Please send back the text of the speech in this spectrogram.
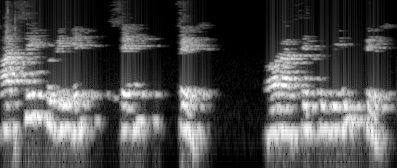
are said to be in same phase or are said to be in phase.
